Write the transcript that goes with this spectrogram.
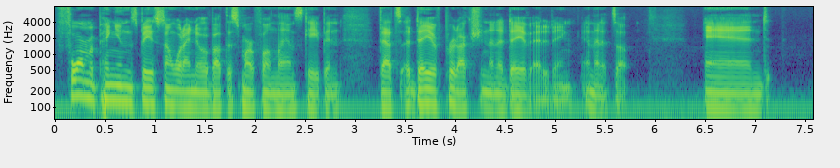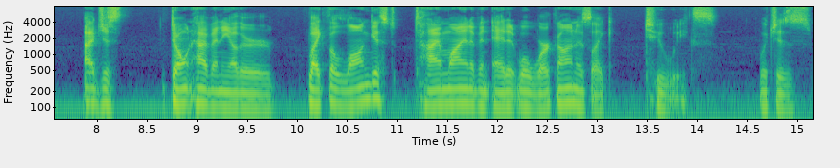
form opinions based on what I know about the smartphone landscape. And that's a day of production and a day of editing, and then it's up. And I just don't have any other like the longest timeline of an edit we'll work on is like two weeks, which is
